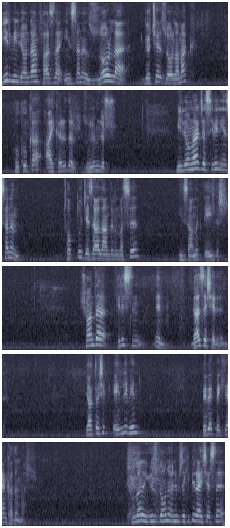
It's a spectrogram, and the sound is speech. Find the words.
Bir milyondan fazla insanı zorla göçe zorlamak hukuka aykırıdır, zulümdür. Milyonlarca sivil insanın toplu cezalandırılması insanlık değildir. Şu anda Filistin'in Gazze şeridinde yaklaşık 50 bin bebek bekleyen kadın var. Bunların yüzde onu önümüzdeki bir ay içerisinde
